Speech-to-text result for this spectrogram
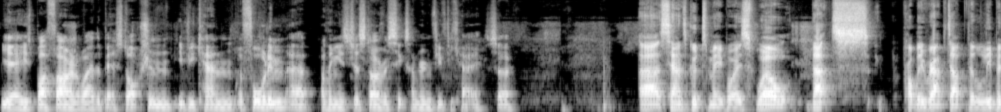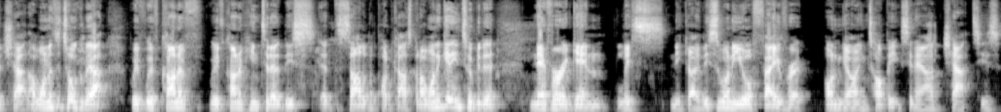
yeah, he's by far and away the best option if you can afford him. At, I think he's just over 650k. So, uh, sounds good to me, boys. Well, that's probably wrapped up the Libba chat. I wanted to talk about we've, we've kind of we've kind of hinted at this at the start of the podcast, but I want to get into a bit of never again lists, Niko. This is one of your favorite ongoing topics in our chats. Is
